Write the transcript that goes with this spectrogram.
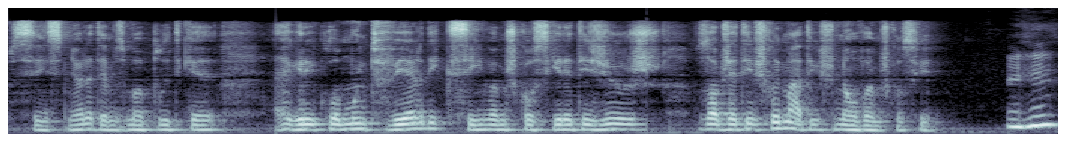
sim senhora, temos uma política agrícola muito verde e que sim, vamos conseguir atingir os, os objetivos climáticos. Não vamos conseguir. Uhum.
